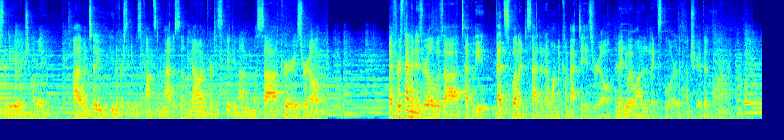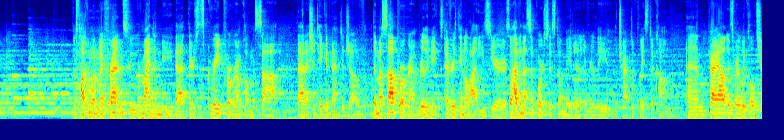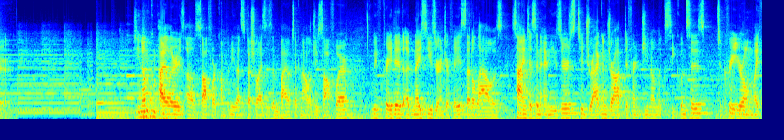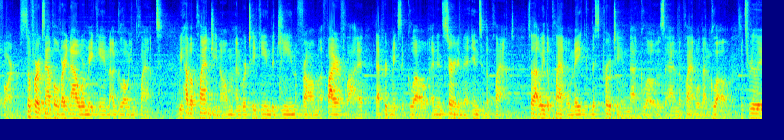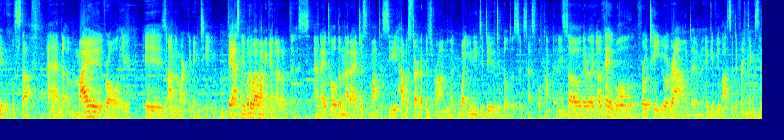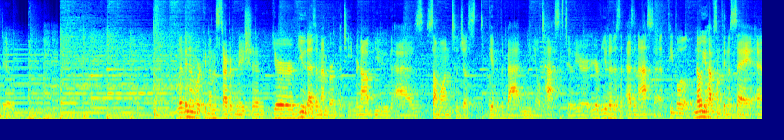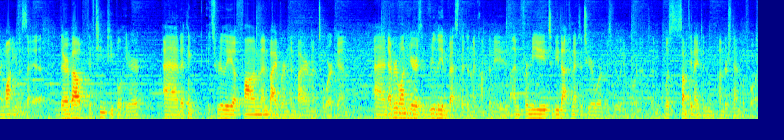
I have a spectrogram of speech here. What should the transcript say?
City originally. I went to University of Wisconsin-Madison. Now I'm participating on Masa Career Israel. My first time in Israel was uh, on Taglit. That's when I decided I wanted to come back to Israel and I knew I wanted to explore the country a bit more. I was talking to one of my friends who reminded me that there's this great program called Masa that I should take advantage of. The Masa program really makes everything a lot easier. So having that support system made it a really attractive place to come and try out Israeli culture. Genome Compiler is a software company that specializes in biotechnology software. We've created a nice user interface that allows scientists and end users to drag and drop different genomic sequences to create your own life forms. So for example, right now we're making a glowing plant. We have a plant genome and we're taking the gene from a firefly that makes it glow and inserting it into the plant. So that way the plant will make this protein that glows and the plant will then glow. It's really cool stuff. And my role here is on the marketing team. They asked me, what do I want to get out of this? And I told them that I just want to see how a startup is run, like what you need to do to build a successful company. So they were like, okay, we'll rotate you around and, and give you lots of different things to do. Living and working in a startup nation, you're viewed as a member of the team. You're not viewed as someone to just give the bad menial tasks to. You're, you're viewed as, as an asset. People know you have something to say and want you to say it. There are about 15 people here, and I think it's really a fun and vibrant environment to work in. And everyone here is really invested in the company. And for me to be that connected to your work is really important and was something I didn't understand before.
